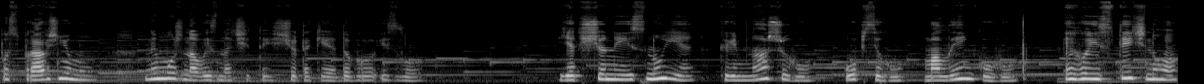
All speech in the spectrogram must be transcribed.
По-справжньому не можна визначити, що таке добро і зло. Якщо не існує, крім нашого обсягу маленького, егоїстичного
